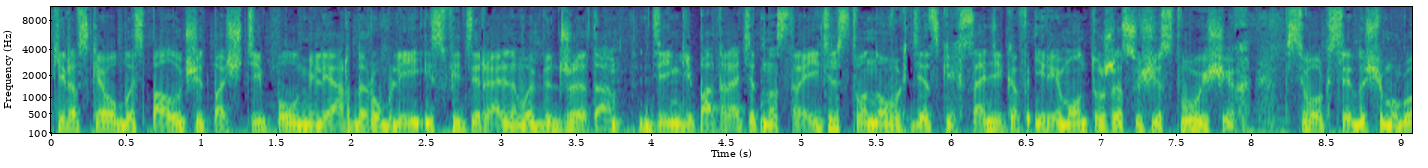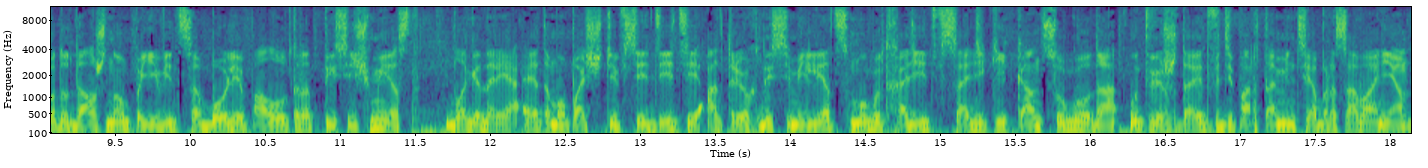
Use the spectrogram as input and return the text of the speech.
Кировская область получит почти полмиллиарда рублей из федерального бюджета. Деньги потратят на строительство новых детских садиков и ремонт уже существующих. Всего к следующему году должно появиться более полутора тысяч мест. Благодаря этому почти все дети от 3 до 7 лет смогут ходить в садики к концу года, утверждает в Департаменте образования.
